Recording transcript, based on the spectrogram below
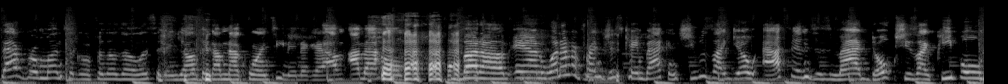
several months ago. For those that are listening, y'all think I'm not quarantining, nigga. I'm, I'm at home. but um, and one of her friends just came back and she was like, "Yo, Athens is mad dope." She's like, people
